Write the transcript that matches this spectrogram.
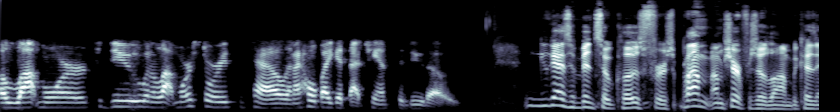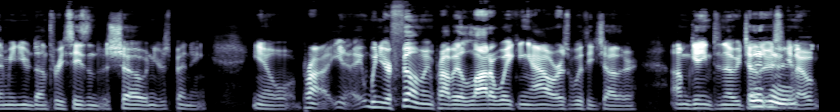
a lot more to do and a lot more stories to tell. And I hope I get that chance to do those. You guys have been so close for, I'm sure, for so long because I mean, you've done three seasons of a show and you're spending, you know, pro, you know, when you're filming, probably a lot of waking hours with each other. Um, getting to know each other's, mm-hmm. you know,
